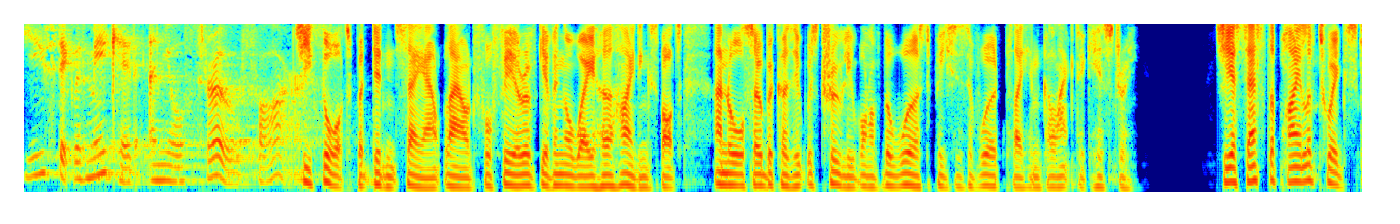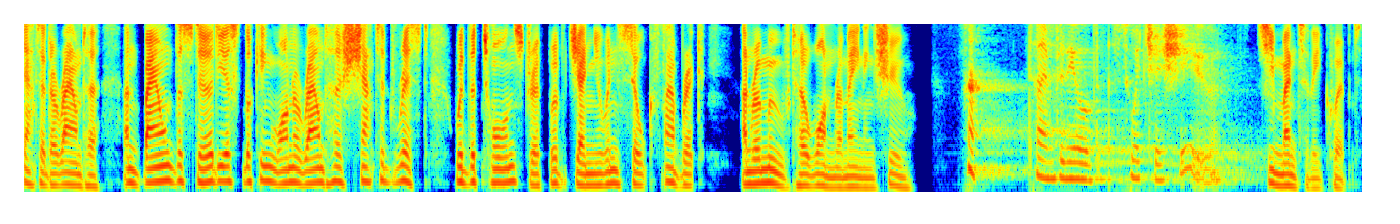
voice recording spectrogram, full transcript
You stick with me, kid, and you'll throw far. She thought but didn't say out loud for fear of giving away her hiding spot, and also because it was truly one of the worst pieces of wordplay in galactic history. She assessed the pile of twigs scattered around her and bound the sturdiest looking one around her shattered wrist with the torn strip of genuine silk fabric and removed her one remaining shoe. Time for the old switcher shoe. She mentally quipped.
